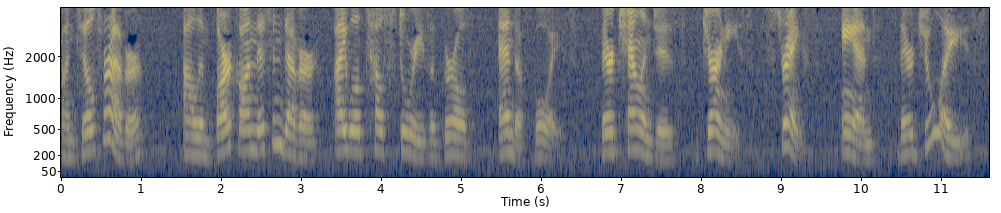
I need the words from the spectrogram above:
until forever, I'll embark on this endeavor. I will tell stories of girls and of boys, their challenges, journeys, strengths, and their joys.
